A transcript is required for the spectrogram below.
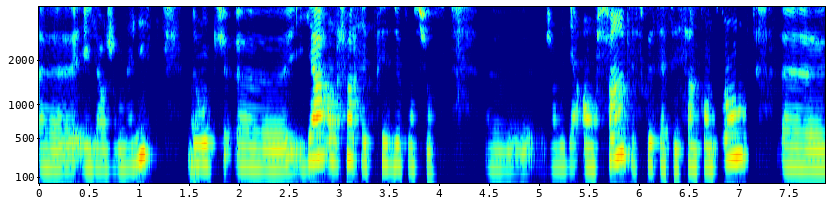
et leurs journalistes. Donc il y a enfin cette prise de conscience. Euh, j'ai envie de dire enfin, parce que ça fait 50 ans euh,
